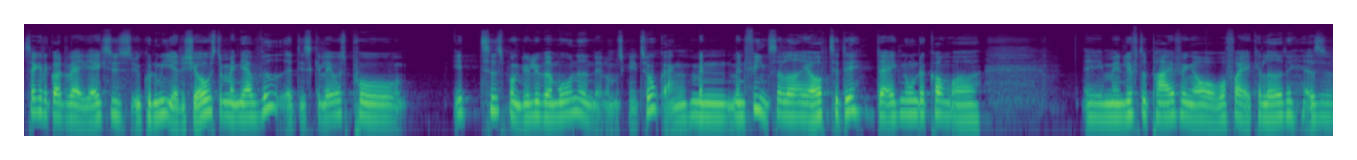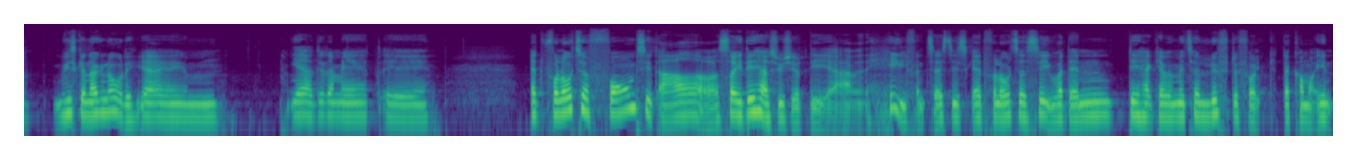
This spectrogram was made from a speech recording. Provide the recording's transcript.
Så kan det godt være, at jeg ikke synes, økonomi er det sjoveste, men jeg ved, at det skal laves på et tidspunkt i løbet af måneden, eller måske to gange. Men, men fint, så lader jeg op til det. Der er ikke nogen, der kommer øh, med en løftet pegefinger over, hvorfor jeg kan lade det. Altså, vi skal nok nå det. Jeg, øh, ja, øhm, det der med, at, øh, at få lov til at forme sit eget, og så i det her synes jeg, det er helt fantastisk, at få lov til at se, hvordan det her kan være med til at løfte folk, der kommer ind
